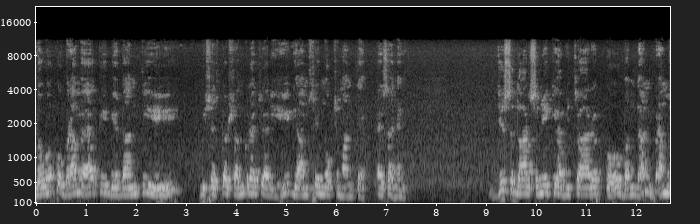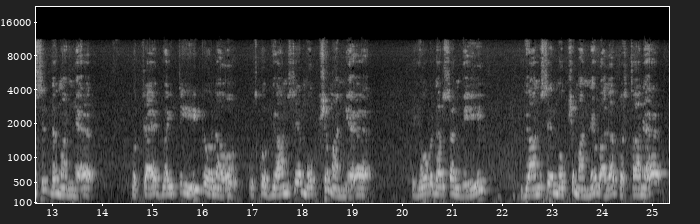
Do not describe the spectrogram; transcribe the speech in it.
लोगों को भ्रम है कि वेदांती विशेषकर शंकराचार्य ही ज्ञान से मोक्ष मानते हैं, ऐसा नहीं। जिस दार्शनिक या विचारक को बंधन भ्रम सिद्ध मान्य है वो चाहे द्वैती ही क्यों न हो, उसको ज्ञान से मोक्ष मान्य है। तो योग दर्शन भी ज्ञान से मोक्ष मानने वाला प्रस्थान है।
